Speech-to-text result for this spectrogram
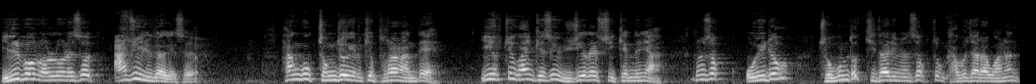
일본 언론에서 아주 일각에서요. 한국 정정이 이렇게 불안한데 이 협정이 과연 계속 유지가 될 수 있겠느냐. 그래서 오히려 조금 더 기다리면서 좀 가보자라고 하는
